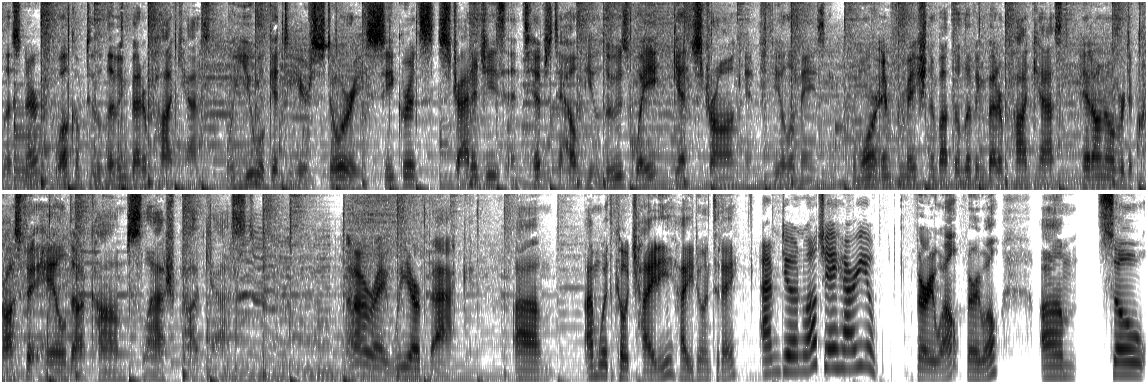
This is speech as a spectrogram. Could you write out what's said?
listener. Welcome to the Living Better podcast, where you will get to hear stories, secrets, strategies, and tips to help you lose weight, get strong, and feel amazing. For more information about the Living Better podcast, head on over to crossfithale.com slash podcast. All right, we are back. Um, I'm with Coach Heidi. How you doing today? I'm doing well, Jay. How are you? Very well, very well. Um, so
